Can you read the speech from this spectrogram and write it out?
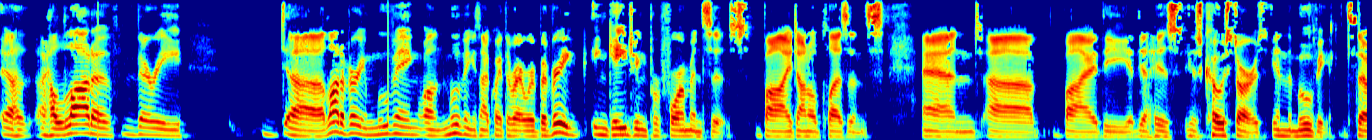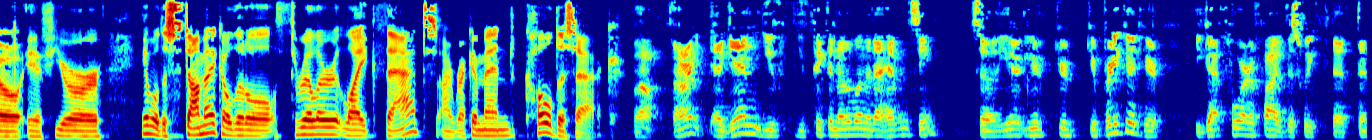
a, a lot of very uh, a lot of very moving. Well, moving is not quite the right word, but very engaging performances by Donald Pleasence and uh, by the, the his his co-stars in the movie. So if you're able to stomach a little thriller like that, I recommend Cul-de-sac. Well, all right. Again, you've you've picked another one that I haven't seen, so you're you're you're you're pretty good here. You got four out of five this week that that,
